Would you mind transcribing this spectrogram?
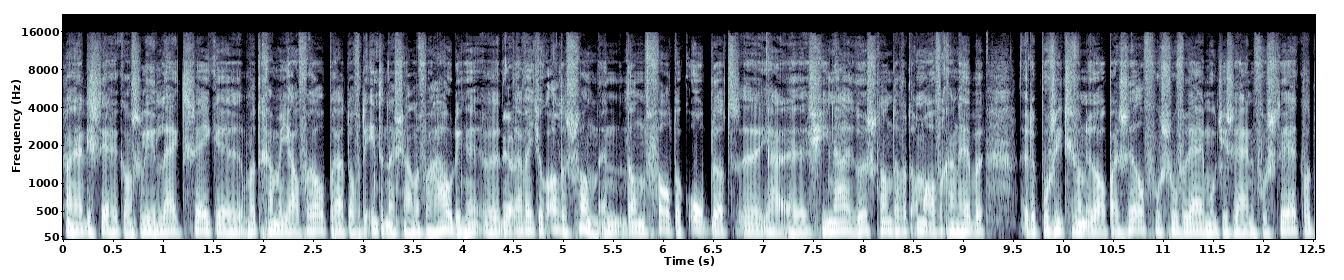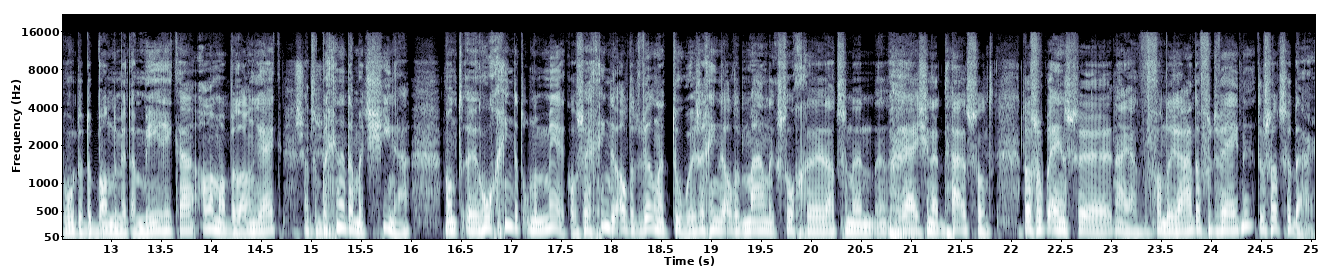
Nou ja, die sterke kanselier lijkt zeker. Wat gaan we jou vooral praten over de internationale verhoudingen? Uh, Daar weet je ook alles van. En dan valt ook op dat uh, ja, uh, China, Rusland, daar we het allemaal over gaan hebben. de positie van Europa zelf, hoe soeverein moet je zijn en hoe sterk? Wat worden de banden met Amerika? Allemaal belangrijk. Laten we beginnen dan met China. Want hoe ging dat onder Merkel? Zij ging er altijd wel naartoe. Hè? Ze ging er altijd maandelijks toch. had ze een, een reisje naar Duitsland. Dat was opeens nou ja, van de radar verdwenen. Toen zat ze daar.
